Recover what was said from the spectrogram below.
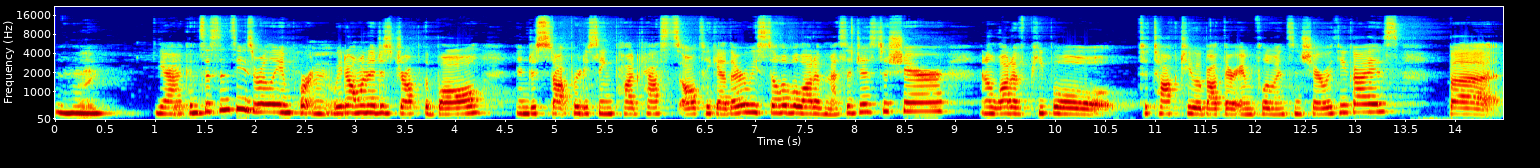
Mm-hmm. Right? Yeah, yeah, consistency is really important. We don't want to just drop the ball and just stop producing podcasts altogether. We still have a lot of messages to share and a lot of people to talk to about their influence and share with you guys. But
